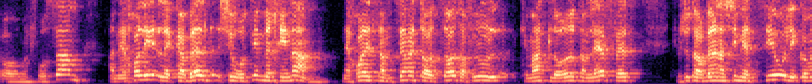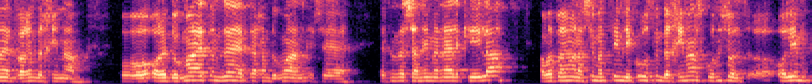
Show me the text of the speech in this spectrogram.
או מפורסם, אני יכול לקבל שירותים בחינם, אני יכול לצמצם את ההוצאות, אפילו כמעט להוריד אותם לאפס, כי פשוט הרבה אנשים יציעו לי כל מיני דברים בחינם. או, או לדוגמה, עצם זה, אתן לכם דוגמה, ש... עצם זה שאני מנהל קהילה, הרבה פעמים אנשים מציעים לי קורסים בחינם, קורסים שעולים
